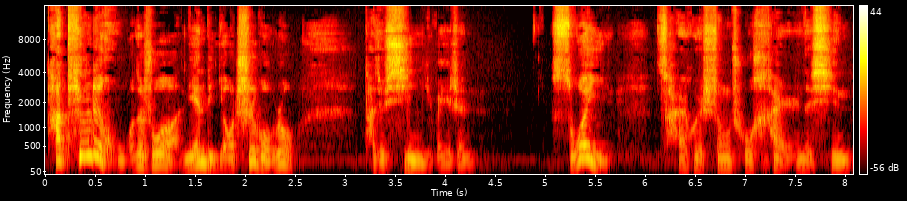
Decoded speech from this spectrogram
他听这虎子说年底要吃狗肉，他就信以为真，所以才会生出害人的心，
